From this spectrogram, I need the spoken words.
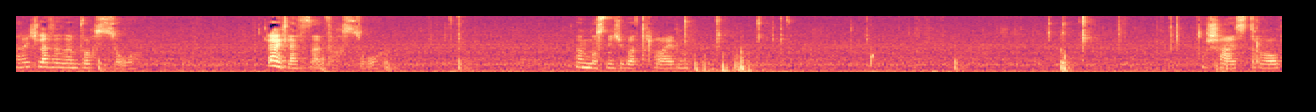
Aber ich lasse es einfach so. Ich glaube, ich lasse es einfach so. Man muss nicht übertreiben. Scheiß drauf.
